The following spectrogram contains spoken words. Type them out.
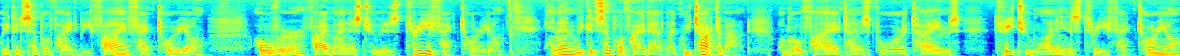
we could simplify to be 5 factorial over 5 minus 2 is 3 factorial. And then we could simplify that like we talked about. We'll go 5 times 4 times 3 to 1 is 3 factorial.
